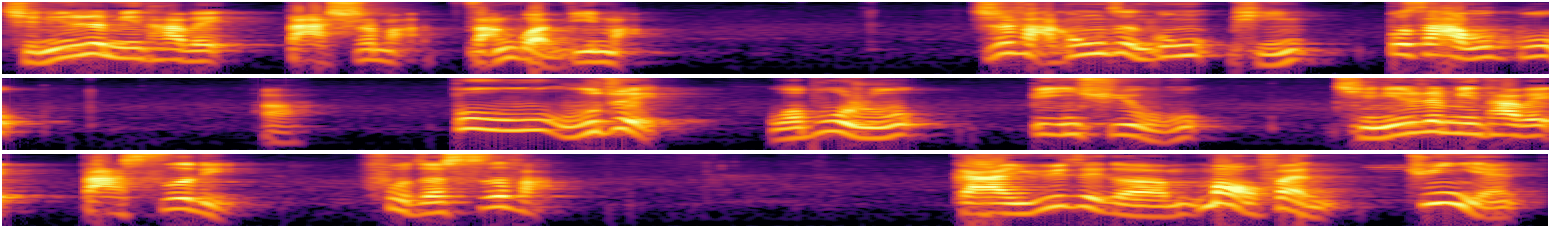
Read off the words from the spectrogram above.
请您任命他为大司马，掌管兵马，执法公正公平，不杀无辜，啊，不诬无罪。我不如。宾虚无，请您任命他为大司礼，负责司法。敢于这个冒犯军言，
